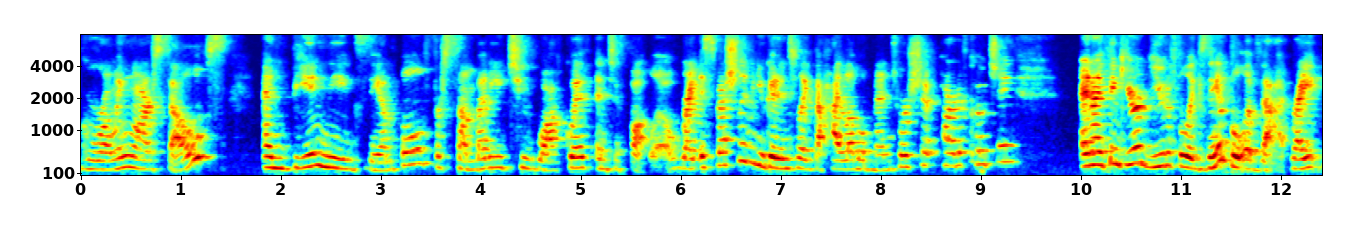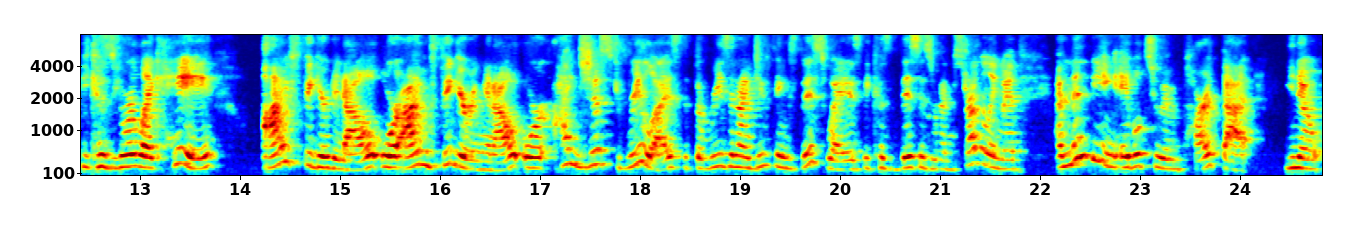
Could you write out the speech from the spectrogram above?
growing ourselves and being the example for somebody to walk with and to follow, right? Especially when you get into like the high level mentorship part of coaching. And I think you're a beautiful example of that, right? Because you're like, hey, I figured it out, or I'm figuring it out, or I just realized that the reason I do things this way is because this is what I'm struggling with and then being able to impart that you know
